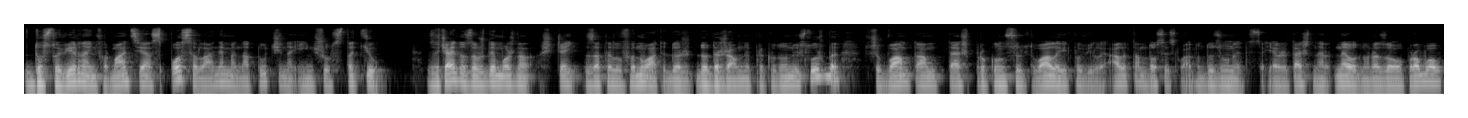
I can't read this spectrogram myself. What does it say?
достовірна інформація з посиланнями на ту чи на іншу статтю. Звичайно, завжди можна ще й зателефонувати до, Державної прикордонної служби, щоб вам там теж проконсультували, відповіли, але там досить складно додзвонитися. Я вже теж неодноразово пробував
